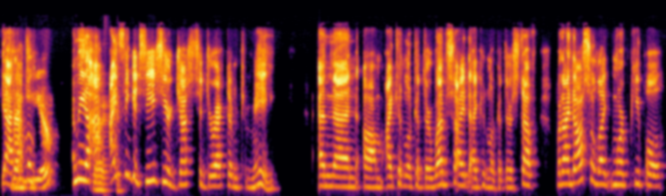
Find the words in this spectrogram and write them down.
yeah, them have to them you? I mean, I, I think it's easier just to direct them to me. And then um, I can look at their website, I can look at their stuff, but I'd also like more people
